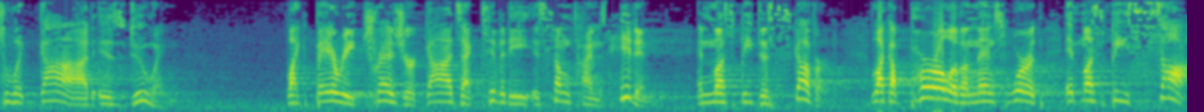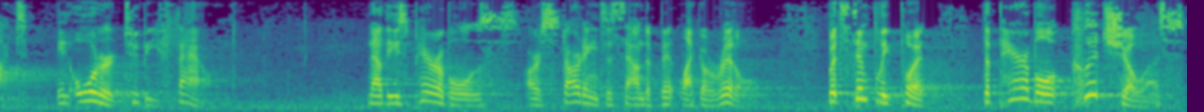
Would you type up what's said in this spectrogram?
to what God is doing. Like buried treasure, God's activity is sometimes hidden and must be discovered. Like a pearl of immense worth, it must be sought in order to be found. Now these parables are starting to sound a bit like a riddle. But simply put, the parable could show us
